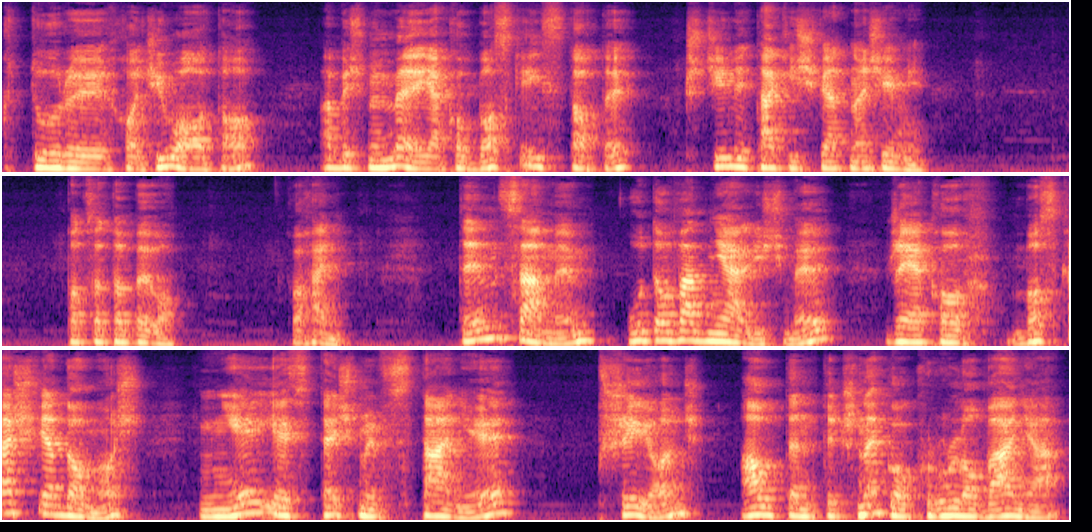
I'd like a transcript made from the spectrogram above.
który chodziło o to, abyśmy my, jako boskie istoty, czcili taki świat na ziemi. Po co to było? Kochani, tym samym udowadnialiśmy, że jako boska świadomość nie jesteśmy w stanie przyjąć autentycznego królowania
